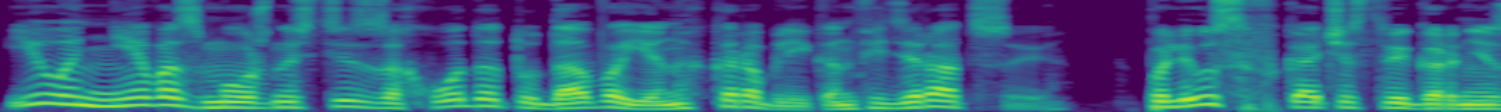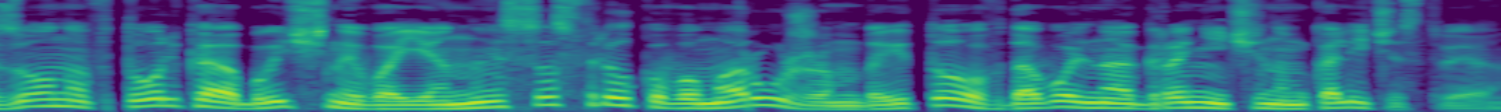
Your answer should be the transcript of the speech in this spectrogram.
и о невозможности захода туда военных кораблей Конфедерации. Плюс в качестве гарнизонов только обычные военные со стрелковым оружием, да и то в довольно ограниченном количестве.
